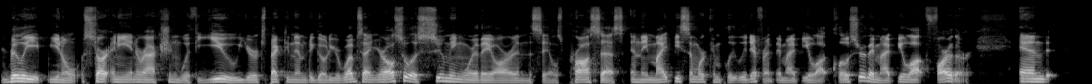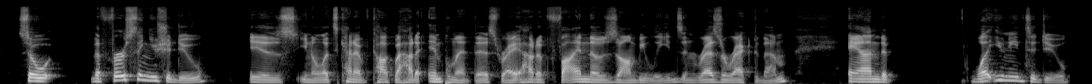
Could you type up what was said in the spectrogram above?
really, you know, start any interaction with you. You're expecting them to go to your website and you're also assuming where they are in the sales process and they might be somewhere completely different. They might be a lot closer, they might be a lot farther. And so the first thing you should do is, you know, let's kind of talk about how to implement this, right? How to find those zombie leads and resurrect them. And what you need to do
